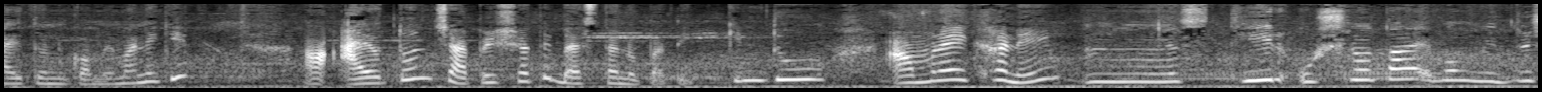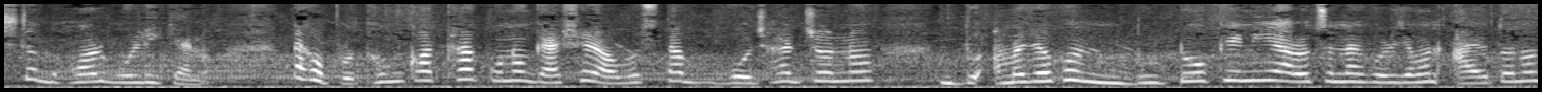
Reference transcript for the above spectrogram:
আয়তন কমে। মানে কি? আয়তন চাপের সাথে ব্যস্তানুপাতিক। কিন্তু আমরা এখানে স্থির উষ্ণতা এবং নির্দিষ্ট ভর বলি কেন? দেখো, প্রথম কথা, কোনো গ্যাসের অবস্থা বোঝার জন্য আমরা যখন দুটোকে নিয়ে আলোচনা করি, যেমন আয়তন ও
